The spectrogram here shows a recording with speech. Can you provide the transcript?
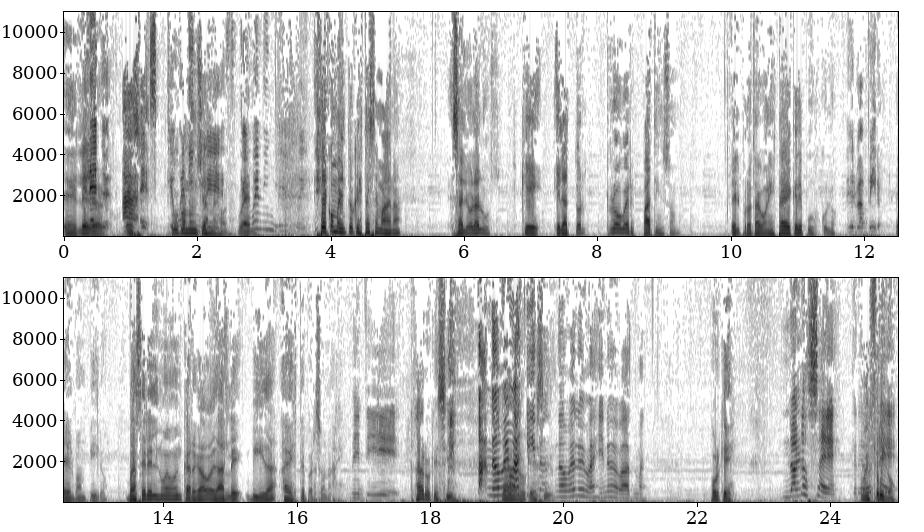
Eh, Ledger. Ledger. Ah, Eso. Qué Tú buen pronuncias inglés. mejor. Qué Bueno. buen inglés, güey. Te comento que esta semana salió a la luz que el actor Robert Pattinson, el protagonista de Crepúsculo, El vampiro. el vampiro, va a ser el nuevo encargado de darle vida a este personaje. Mentira. Claro que sí. no me Claro imagino, sí. no me lo imagino de Batman. ¿Por qué? No lo sé. Creo Muy frío. que-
